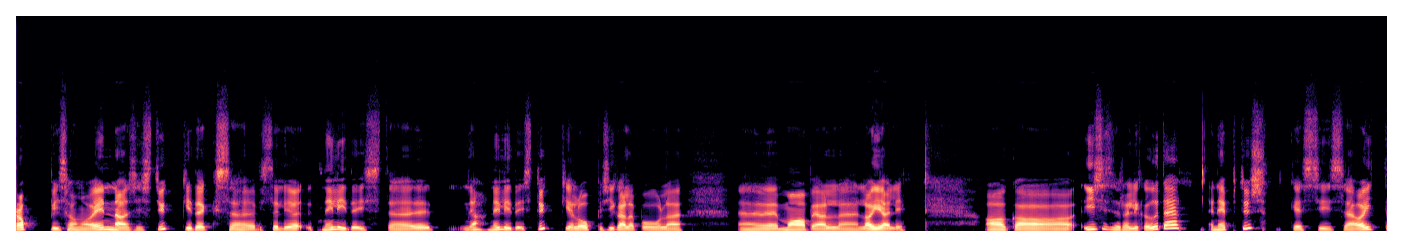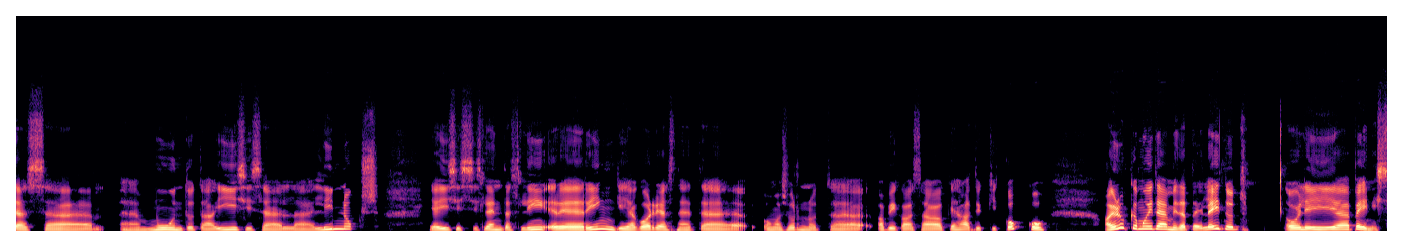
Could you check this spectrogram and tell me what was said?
rappis oma venna siis tükkideks, vist oli neliteist, jah, neliteist tükki ja loopis igale poole äh, maa peal laiali. aga ISISel oli ka õde, Neptüs, kes siis aitas äh, muunduda ISISel linnuks ja ISIS siis lendas ringi ja korjas need äh, oma surnud äh, abikaasa kehatükid kokku. ainuke muide, mida ta ei leidnud, oli äh, peenis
